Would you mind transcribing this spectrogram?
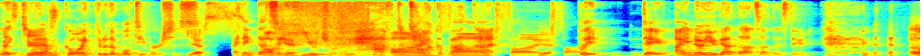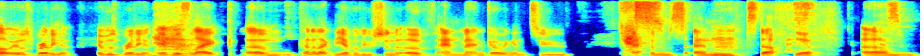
Like There's two. them going through the multiverses. Yes. I think that's Okay. a huge one. We have to Fine, talk about fine, that. Fine, Yeah. fine. Wait, Dave, I know you got thoughts on this, dude. Oh, it was brilliant. It was brilliant. It was like um kind of like the evolution of Ant-Man going into yes. atoms and stuff. Yeah. Um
